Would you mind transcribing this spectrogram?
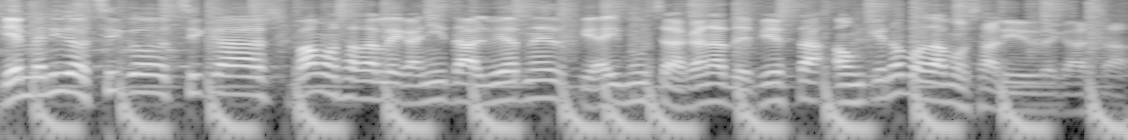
bienvenidos chicos, chicas. Vamos a darle cañita al viernes, que hay muchas ganas de fiesta, aunque no podamos salir de casa.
